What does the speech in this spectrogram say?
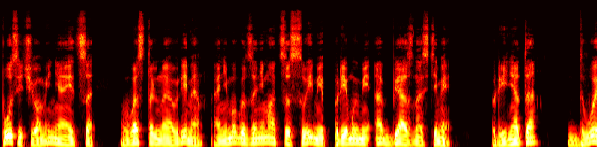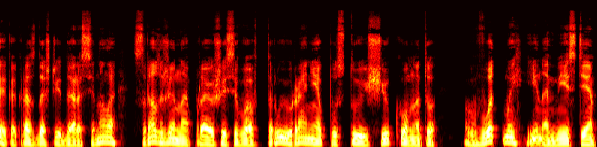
после чего меняется. В остальное время они могут заниматься своими прямыми обязанностями. Принято. Двое как раз дошли до арсенала, сразу же направившись во вторую ранее пустующую комнату. Вот мы и на месте.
